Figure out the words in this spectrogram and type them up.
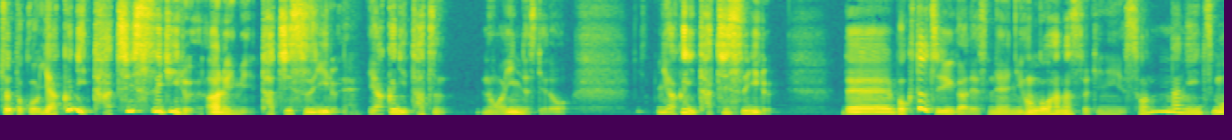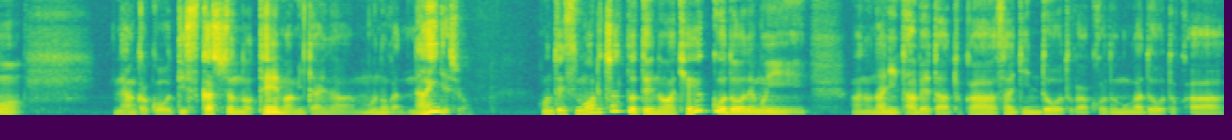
ちょっとこう役に立ちすぎるある意味立ちすぎるね役に立つのはいいんですけど役に立ちすぎる。で僕たちがですね日本語を話す時にそんなにいつもなんかこうディスカッションのテーマみたいなものがないでしょ？本当にスモールチャットっていうのは結構どうでもいい。あの何食べたとか最近どうとか子供がどうとか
